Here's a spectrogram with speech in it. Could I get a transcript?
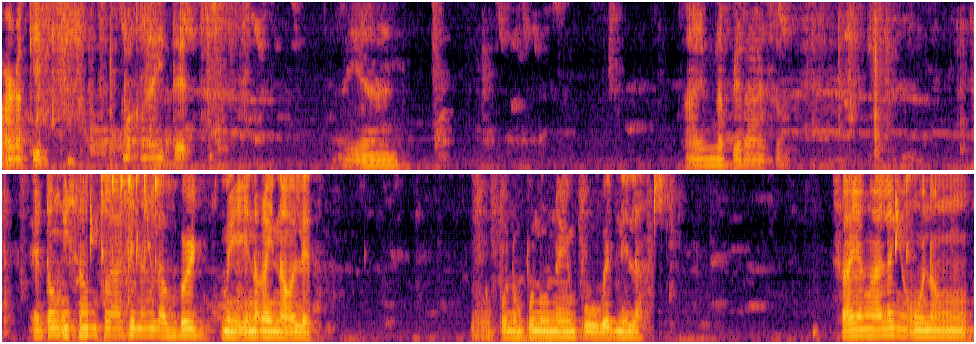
parakeets. Backlighted. Ayan. Anim na piraso. Itong isang klase ng lovebird, may inakay na ulit. Punong-puno na yung pugad nila. Sayang nga lang yung unang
